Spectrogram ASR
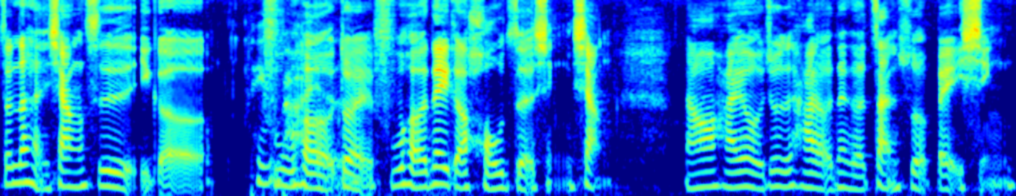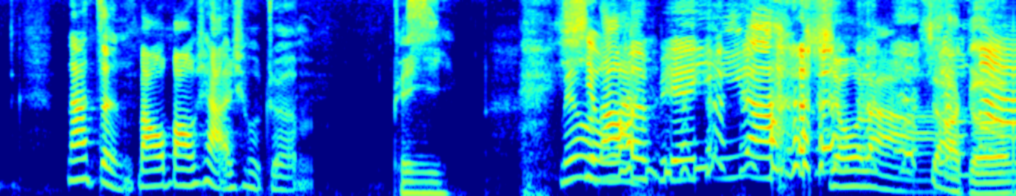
真的很像是一个品符，合对符合那个猴子的形象，然后还有就是它有那个战术的背心，那整包包下来，其实我觉得便宜，没有到很便宜啦。修啦，价格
